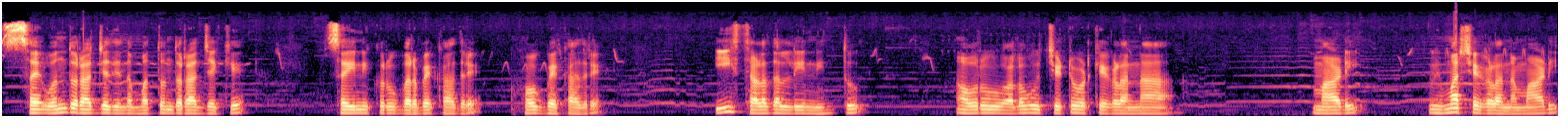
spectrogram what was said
ಸ, ಒಂದು ರಾಜ್ಯದಿಂದ ಮತ್ತೊಂದು ರಾಜ್ಯಕ್ಕೆ ಸೈನಿಕರು ಬರಬೇಕಾದ್ರೆ, ಹೋಗಬೇಕಾದ್ರೆ ಈ ಸ್ಥಳದಲ್ಲಿ ನಿಂತು ಅವರು ಹಲವು ಚಟುವಟಿಕೆಗಳನ್ನು ಮಾಡಿ, ವಿಮರ್ಶೆಗಳನ್ನು ಮಾಡಿ,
